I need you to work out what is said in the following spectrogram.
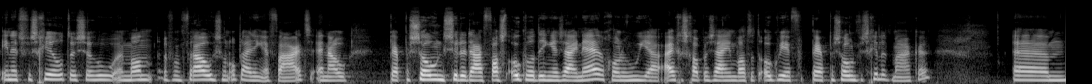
in het verschil tussen hoe een man of een vrouw zo'n opleiding ervaart. En nou, per persoon zullen daar vast ook wel dingen zijn. Hè? Gewoon hoe je eigenschappen zijn, wat het ook weer per persoon verschillend maken. Ehm,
